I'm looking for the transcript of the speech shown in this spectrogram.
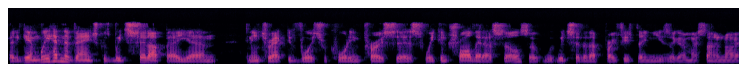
But again, we had an advantage because we'd set up a, um, an interactive voice recording process. We control that ourselves. So we'd set that up probably 15 years ago. My son and I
